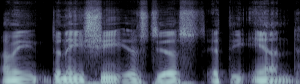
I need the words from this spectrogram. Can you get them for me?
I mean, Denise, she is just at the end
